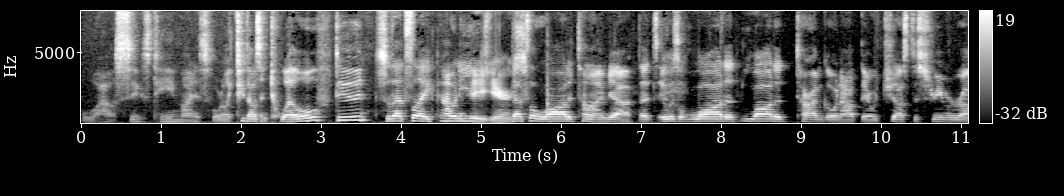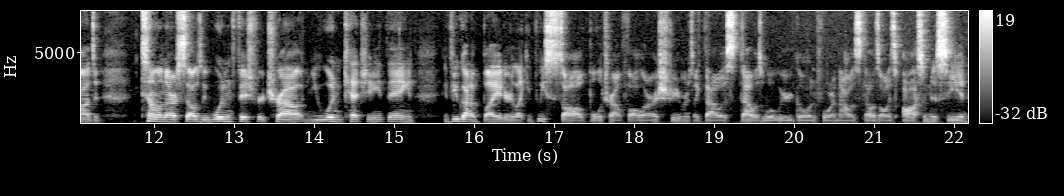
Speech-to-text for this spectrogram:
wow 16 minus 4 like 2012 dude. So that's like how many years? Eight years? that's a lot of time yeah. That's it was a lot of lot of time going out there with just the streamer rods and telling ourselves we wouldn't fish for trout and you wouldn't catch anything and if you got a bite or like if we saw a bull trout follow our streamers like that was that was what we were going for and that was that was always awesome to see and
